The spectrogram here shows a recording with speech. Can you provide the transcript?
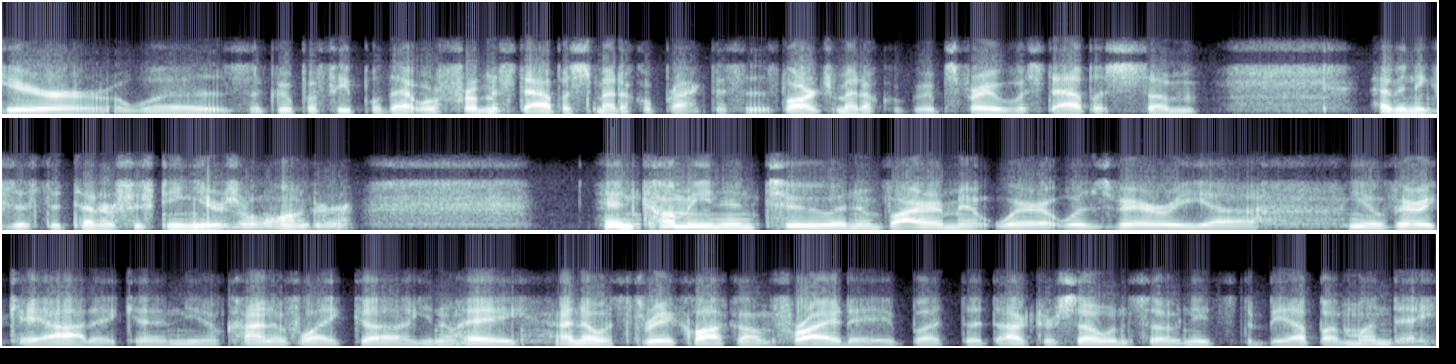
here was a group of people that were from established medical practices, large medical groups, very established, some having existed 10 or 15 years or longer and coming into an environment where it was very uh you know very chaotic and you know kind of like uh you know hey i know it's three o'clock on friday but the doctor so and so needs to be up on monday.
